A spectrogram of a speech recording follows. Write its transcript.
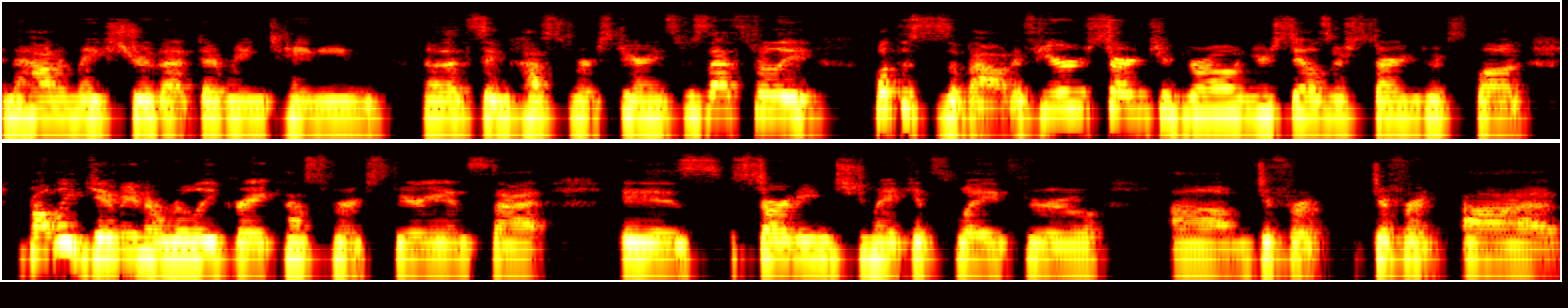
and how to make sure that they're maintaining you know, that same customer experience because that's really what this is about. If you're starting to grow and your sales are starting to explode, probably giving a really great customer experience that is starting to make its way through um, different different uh,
